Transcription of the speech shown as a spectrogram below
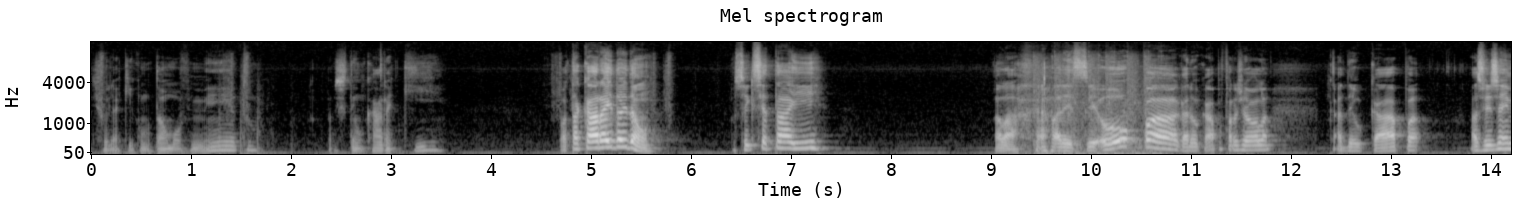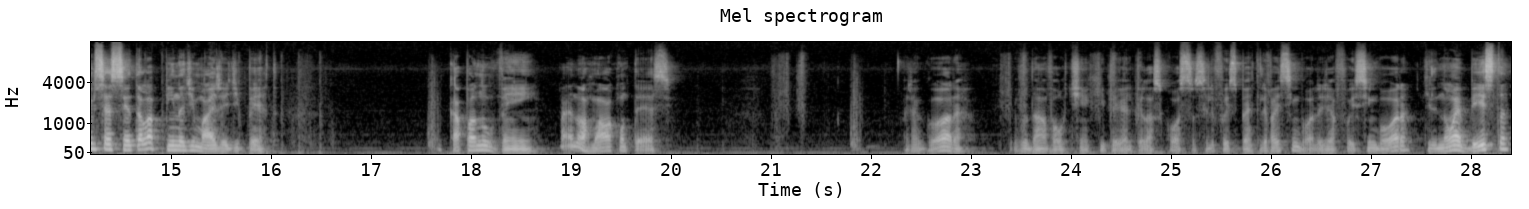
Deixa eu olhar aqui como tá o movimento. Parece que tem um cara aqui. Bota a cara aí, doidão. Eu sei que você tá aí. Olha lá, apareceu. Opa, cadê o capa, Frajola? Cadê o capa? Às vezes a M60 ela pina demais aí de perto. O capa não vem. Mas é normal, acontece. Mas agora, eu vou dar uma voltinha aqui, pegar ele pelas costas. Se ele for esperto, ele vai se embora. Ele já foi-se embora, que ele não é besta.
